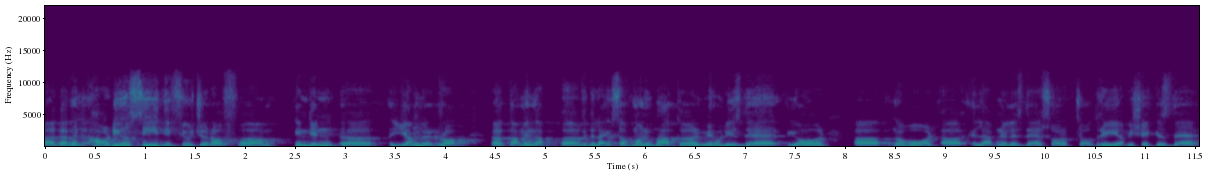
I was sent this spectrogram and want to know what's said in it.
uh, Gagan, how do you see the future of um, Indian uh, younger crop uh, coming up uh, with the likes of Manu Bhaker, Mehuli is there, your uh, what uh, is there, Saurabh Chaudhary, Abhishek is there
